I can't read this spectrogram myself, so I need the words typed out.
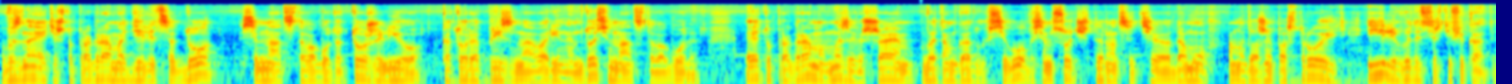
Вы знаете, что программа делится до 2017 года, то жилье, которое признано аварийным до 2017 года, эту программу мы завершаем в этом году. Всего 814 э, домов мы должны построить или выдать сертификаты,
